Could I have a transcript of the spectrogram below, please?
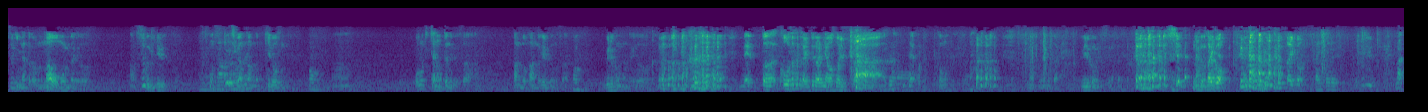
通勤になったからなお思うんだけどあのすぐ見れるってすげえ時間かかんだ起動すんだようん。俺もちっちゃいの持ってんだけどさあのハンドハンドヘルドのさウィルコムなんだけど。ネット高速とか行ってる割には遅いっすさでこれこう思ってさまあごめんなさいウィルコムですすいません 最高最高。最高です。まあ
